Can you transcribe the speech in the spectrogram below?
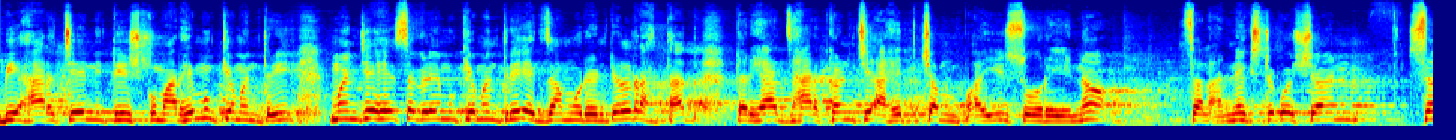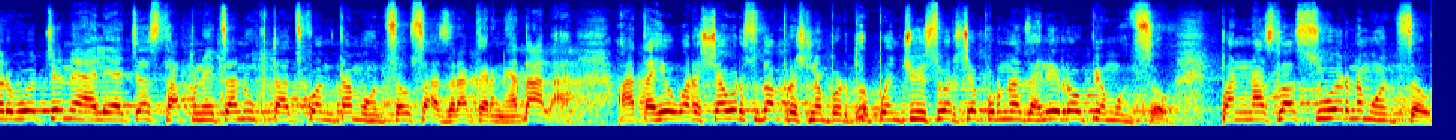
बिहारचे नितीश कुमार हे मुख्यमंत्री. म्हणजे हे सगळे मुख्यमंत्री एक्झाम ओरिएंटेड राहतात. तर ह्या झारखंडचे आहेत चंपाई सोरेन. चला नेक्स्ट क्वेश्चन सर्वोच्च न्यायालयाच्या स्थापनेचा नुकताच कोणता महोत्सव साजरा करण्यात आला? आता हे वर्षावर सुद्धा प्रश्न पडतो. पंचवीस वर्ष पूर्ण झाली रौप्य महोत्सव. पन्नासला सुवर्ण महोत्सव.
